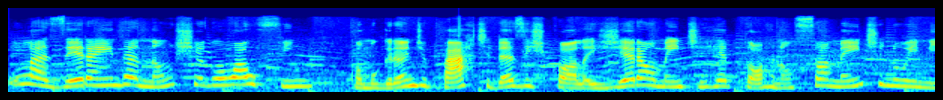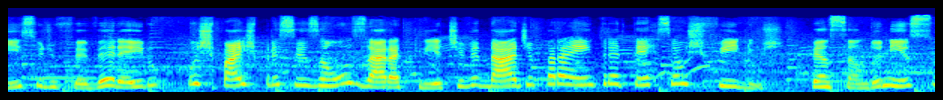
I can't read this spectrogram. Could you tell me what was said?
o lazer ainda não chegou ao fim. Como grande parte das escolas geralmente retornam somente no início de fevereiro, os pais precisam usar a criatividade para entreter seus filhos. Pensando nisso,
